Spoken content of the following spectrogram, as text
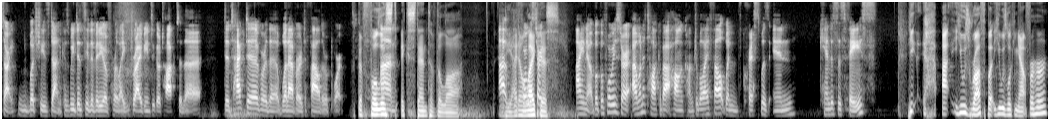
Sorry, what she's done because we did see the video of her like driving to go talk to the detective or the whatever to file the report. The fullest Um, extent of the law. Uh, I don't like start- this. I know, but before we start, I want to talk about how uncomfortable I felt when Chris was in Candace's face. He I, he was rough, but he was looking out for her.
